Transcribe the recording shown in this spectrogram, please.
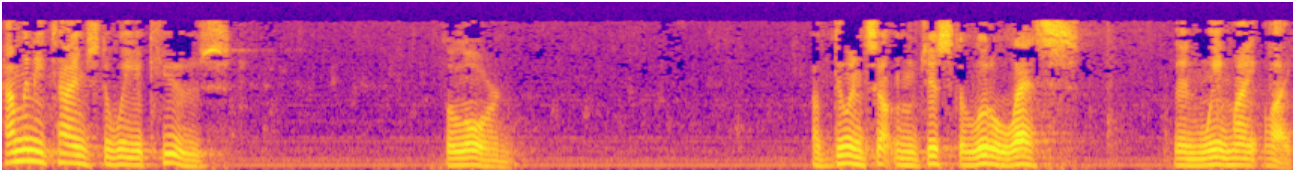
how many times do we accuse the Lord of doing something just a little less than we might like?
